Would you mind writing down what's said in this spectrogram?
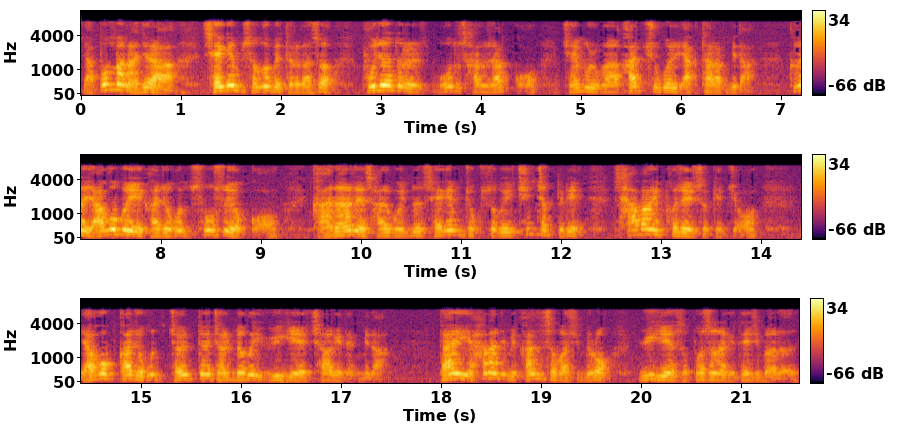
자, 뿐만 아니라 세겜 성읍에 들어가서 부녀들을 모두 사로잡고 재물과 가축을 약탈합니다. 그러나 야곱의 가족은 소수였고 가나안에 살고 있는 세겜 족속의 친척들이 사방에 퍼져 있었겠죠. 야곱 가족은 절대절명의 위기에 처하게 됩니다. 다행히 하나님이 간섭하심으로 위기에서 벗어나게 되지만은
